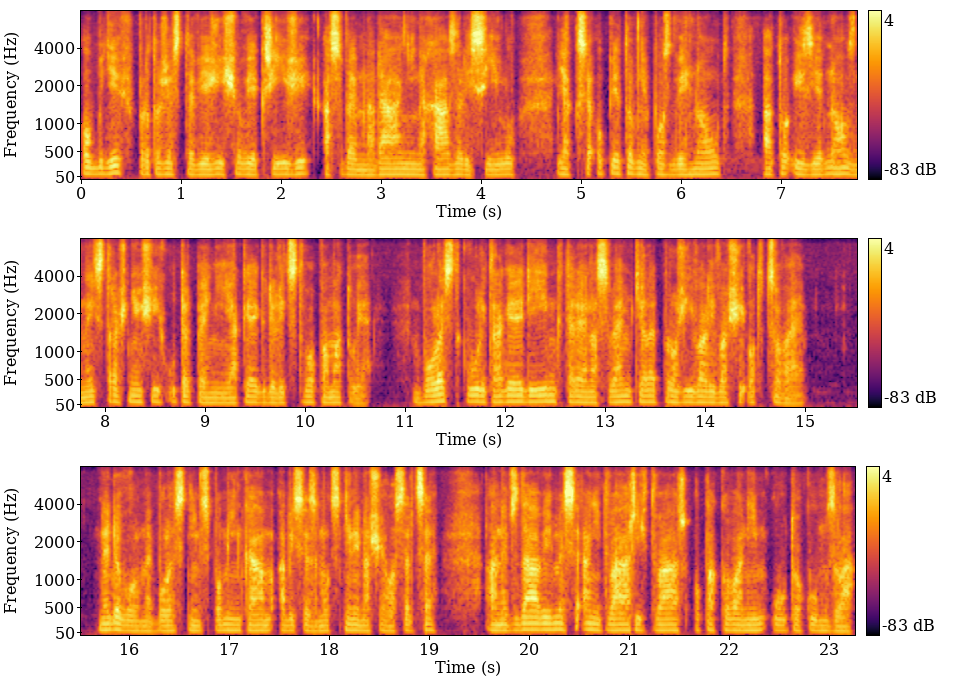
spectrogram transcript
Obdiv, protože jste v Ježíšově kříži a svém nadání nacházeli sílu, jak se opětovně pozdvihnout, a to i z jednoho z nejstrašnějších utrpení, jaké kdy lidstvo pamatuje. Bolest kvůli tragédiím, které na svém těle prožívali vaši otcové. Nedovolme bolestným vzpomínkám, aby se zmocnili našeho srdce a nevzdávíme se ani tváří v tvář opakovaným útokům zla.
